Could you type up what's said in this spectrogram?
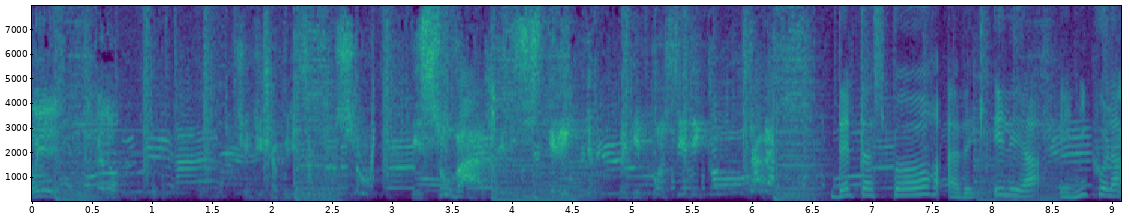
Oui, alors. J'ai déjà vu des actes inconscients, des sauvages, des hystériques, mais des possédés comme jamais. Delta Sport avec Eléa et Nicolas.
